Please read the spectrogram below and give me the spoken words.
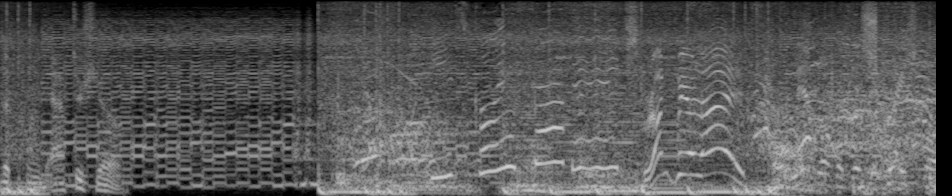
The Point After Show. He's going savage. Run for your life! And that was a disgraceful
